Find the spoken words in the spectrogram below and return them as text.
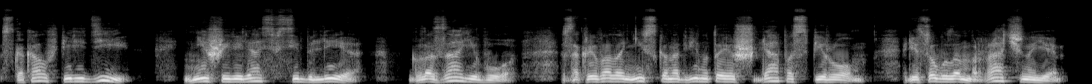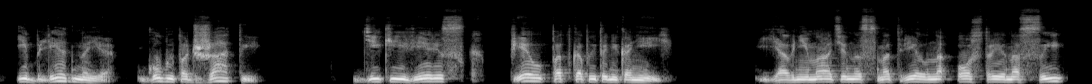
скакал впереди, не шевелясь в седле. Глаза его закрывала низко надвинутая шляпа с пером, лицо было мрачное и бледная, губы поджаты. Дикий вереск пел под копытами коней. Я внимательно смотрел на острые носы,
